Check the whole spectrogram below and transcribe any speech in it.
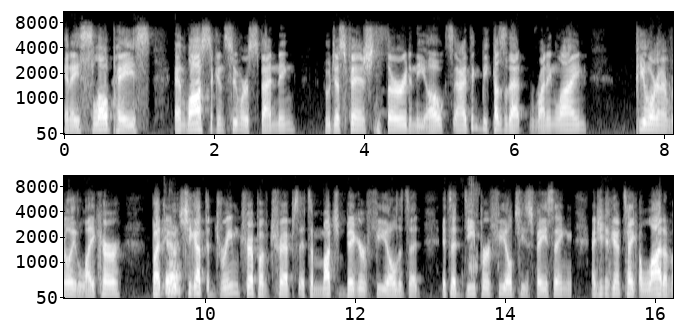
in a slow pace and lost to consumer spending who just finished third in the Oaks. And I think because of that running line, people are going to really like her. But yeah. it, she got the dream trip of trips. It's a much bigger field. It's a it's a deeper field she's facing, and she's going to take a lot of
